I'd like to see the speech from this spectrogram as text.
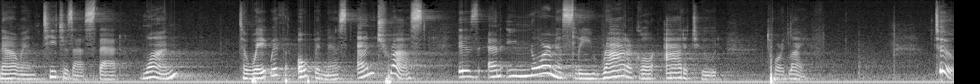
Nouwen teaches us that one, to wait with openness and trust is an enormously radical attitude toward life. Two,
